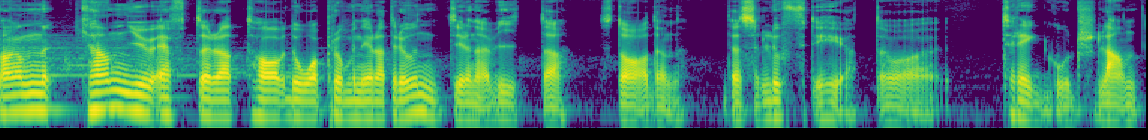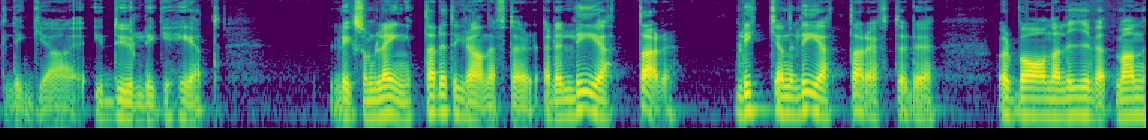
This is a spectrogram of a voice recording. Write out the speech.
Man kan ju efter att ha då promenerat runt i den här vita staden, dess luftighet och trädgårdslantliga idyllighet liksom längtar lite grann efter, eller letar. Blicken letar efter det urbana livet. Man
